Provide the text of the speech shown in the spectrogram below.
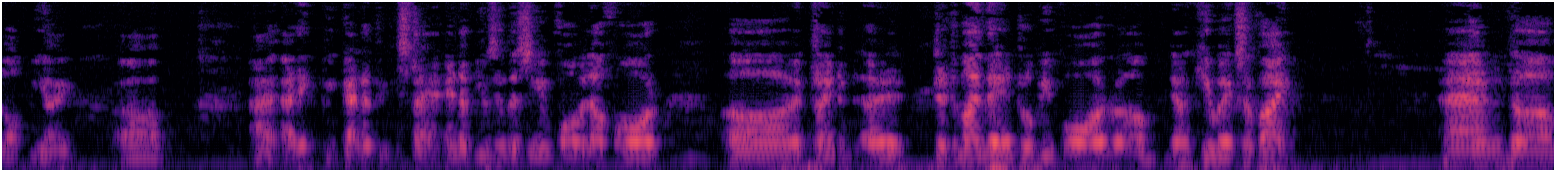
log pi, I, I, think we kind of end up using the same formula for uh, trying to uh, determine the entropy for um, you know, qx of and uh,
